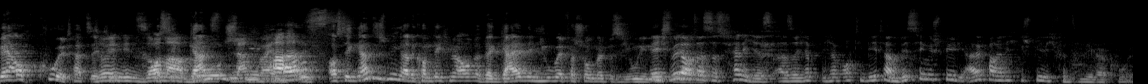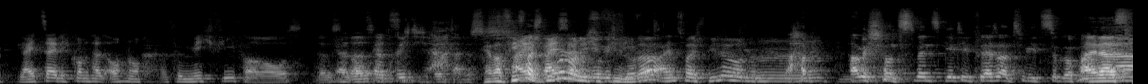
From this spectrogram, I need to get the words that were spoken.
wäre auch cool tatsächlich. so in den aus Sommer, den ganzen wo Spielen, langweilig ist. aus den ganzen Spielen gerade kommt, denke ich mir auch, wäre geil, wenn New World verschoben wird bis Juni. Ich will auch, Jahres. dass das fertig ist. Also ich habe ich hab auch die Beta ein bisschen gespielt, die Alpha hatte ich gespielt, ich finde es mega cool. Gleichzeitig kommt halt auch noch für mich FIFA raus. Das ist Ja, halt das auch ist halt richtig hart. Ja, aber FIFA spielen wir noch ja nicht so viel, FIFA oder? Ein, zwei Spiele und dann... Habe hab ich schon Sven's Guilty Pleasure Tweets zu gemacht. Alter, Ja.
